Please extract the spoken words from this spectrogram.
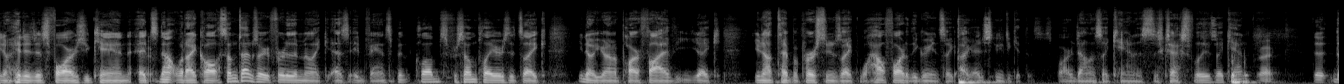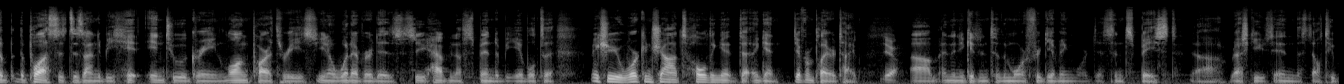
you know hit it as far as you can. It's not what I call. Sometimes I refer to them like as advancement clubs. For some players, it's like you know you're on a par five. You like you're not the type of person who's like, well, how far to the green? It's like I, I just need to get this as far down as I can, as successfully as I can. Right. The, the the plus is designed to be hit into a green, long par threes, you know, whatever it is, so you have enough spin to be able to make sure you're working shots, holding it. Again, different player type. Yeah. Um, and then you get into the more forgiving, more distance based uh, rescues in the Stealth Two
